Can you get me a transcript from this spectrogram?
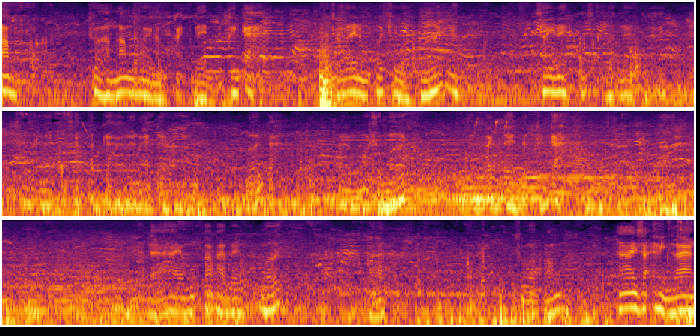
Long. Chùa Hàm Long người nằm cạnh đền Thánh Cả. Chùa đây là một ngôi chùa mới được xây đây có sản dựng đây. Xây dựng này có sản tất cả đây này đều là mới cả. Đây là một ngôi chùa mới cạnh đền Đức Thánh Cả. Đã hai ông pháp hai bên mới. Chùa có hai dãy hành lang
